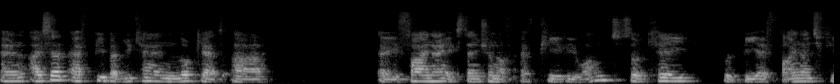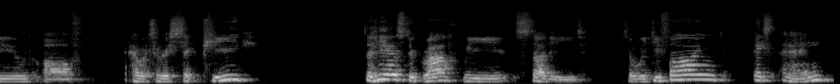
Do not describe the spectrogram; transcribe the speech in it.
And I said FP, but you can look at uh, a finite extension of FP if you want. So K would be a finite field of characteristic P. So here's the graph we studied. So we defined Xn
